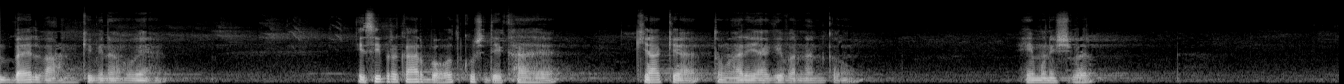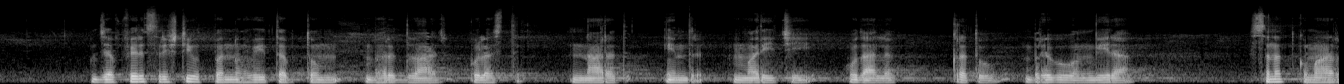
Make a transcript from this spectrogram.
बैल वाहन के बिना हुए हैं। इसी प्रकार बहुत कुछ देखा है क्या क्या तुम्हारे आगे वर्णन करूँ? हे मुनीश्वर जब फिर सृष्टि उत्पन्न हुई, तब तुम भरद्वाज, पुलस्त, नारद, इंद्र, मरीचि, उदालक, क्रतु, भृगु, अंगीरा, सनत कुमार,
